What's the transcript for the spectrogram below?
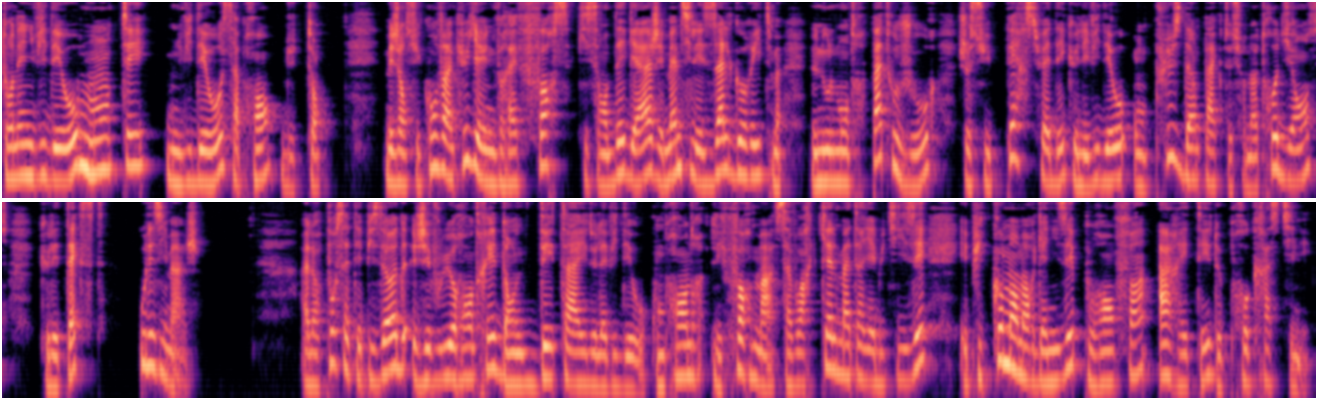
tourner une vidéo, monter une vidéo, ça prend du temps. Mais j'en suis convaincue, il y a une vraie force qui s'en dégage et même si les algorithmes ne nous le montrent pas toujours, je suis persuadée que les vidéos ont plus d'impact sur notre audience que les textes ou les images. Alors pour cet épisode, j'ai voulu rentrer dans le détail de la vidéo, comprendre les formats, savoir quel matériel utiliser et puis comment m'organiser pour enfin arrêter de procrastiner.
